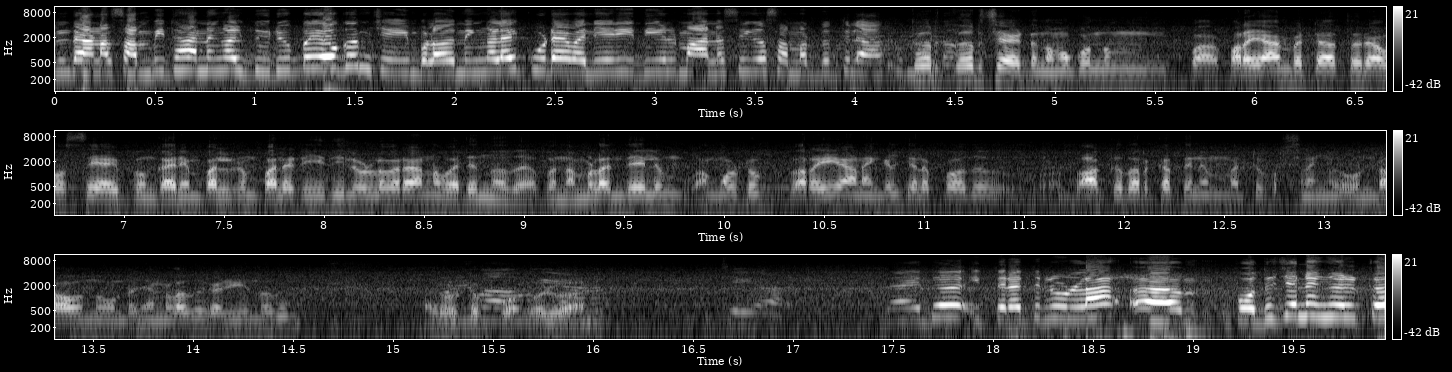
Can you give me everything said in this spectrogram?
എന്താണ് സംവിധാനങ്ങൾ ദുരുപയോഗം ചെയ്യുമ്പോൾ അത് നിങ്ങളെ കൂടെ വലിയ രീതിയിൽ മാനസിക സമ്മർദ്ദത്തിലാക്കും തീർച്ചയായിട്ടും. നമുക്കൊന്നും പറയാൻ പറ്റാത്തൊരവസ്ഥയായി പോകും കാര്യം പലരും പല രീതിയിലുള്ളവരാണ് വരുന്നത്. അപ്പോൾ നമ്മൾ എന്തെങ്കിലും അങ്ങോട്ട് പറയുകയാണെങ്കിൽ ചിലപ്പോൾ അത് വാക്ക് തർക്കത്തിനും മറ്റു പ്രശ്നങ്ങളും ഉണ്ടാവുന്നതുകൊണ്ട് ഞങ്ങളത് കഴിയുന്നതും അതിലോട്ട് പോ- ഒഴിവാണ് ചെയ്യാം. അതായത് ഇത്തരത്തിലുള്ള പൊതുജനങ്ങൾക്ക്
